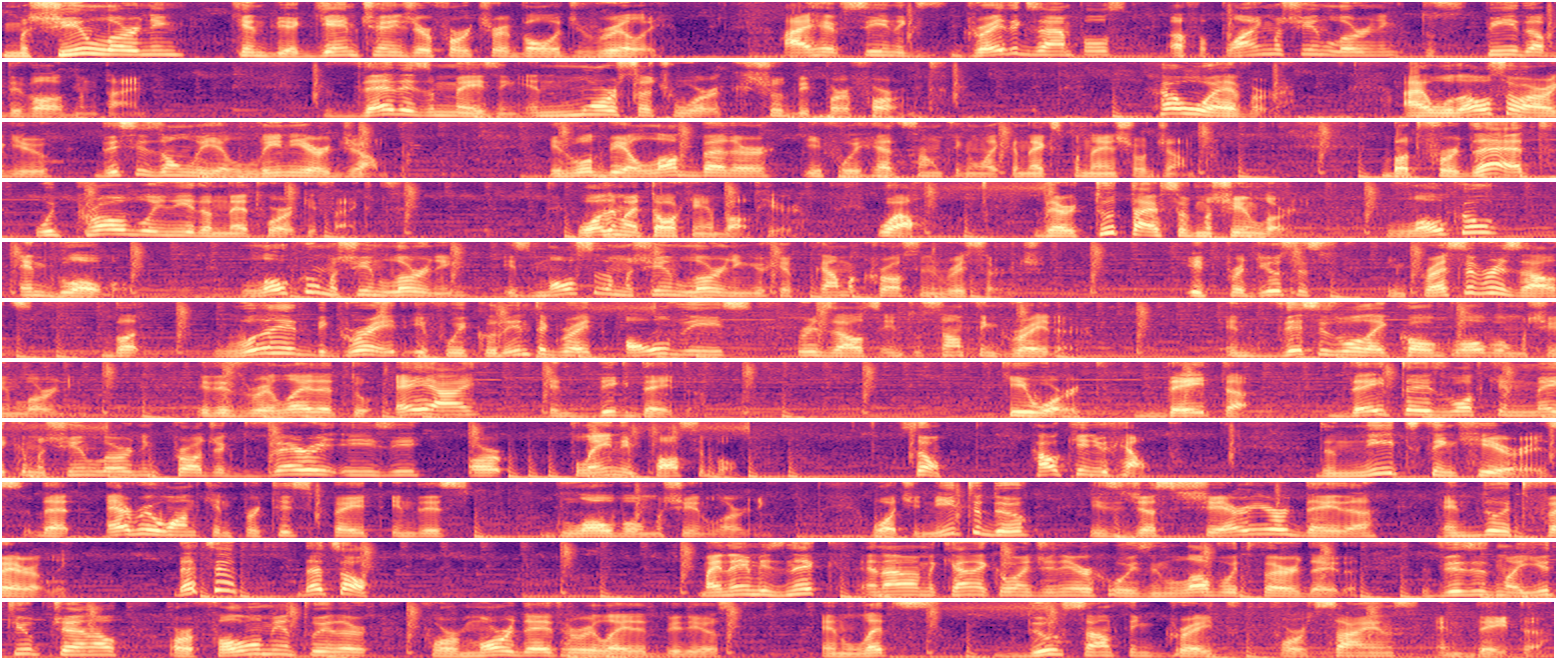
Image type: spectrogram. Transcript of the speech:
Machine learning can be a game changer for tribology, really. I have seen ex great examples of applying machine learning to speed up development time. That is amazing and more such work should be performed. However, I would also argue this is only a linear jump. It would be a lot better if we had something like an exponential jump. But for that, we probably need a network effect. What am I talking about here? Well, there are two types of machine learning, local and global. Local machine learning is most of the machine learning you have come across in research. It produces impressive results, but wouldn't it be great if we could integrate all these results into something greater? And this is what I call global machine learning. It is related to AI and big data. Keyword, data. Data is what can make a machine learning project very easy or plain impossible. So, how can you help? The neat thing here is that everyone can participate in this global machine learning. What you need to do is just share your data and do it fairly. That's it, that's all. My name is Nick and I'm a mechanical engineer who is in love with fair data. Visit my YouTube channel or follow me on Twitter for more data related videos and let's do something great for science and data.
